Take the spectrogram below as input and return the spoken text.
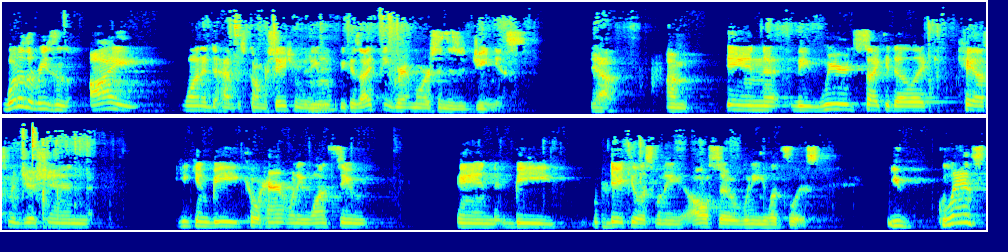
one of the reasons I wanted to have this conversation with you Mhm. because I think Grant Morrison is a genius. Yeah. Um, in the weird psychedelic chaos magician, he can be coherent when he wants to, and be ridiculous when he also when he lets loose. You glanced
